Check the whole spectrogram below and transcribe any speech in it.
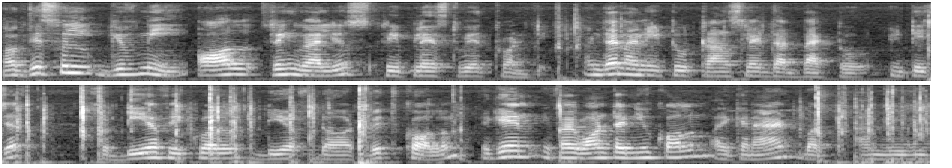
Now this will give me all string values replaced with 20 and then I need to translate that back to integer. So df equal df dot with column. Again, if I want a new column, I can add, but I'm using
